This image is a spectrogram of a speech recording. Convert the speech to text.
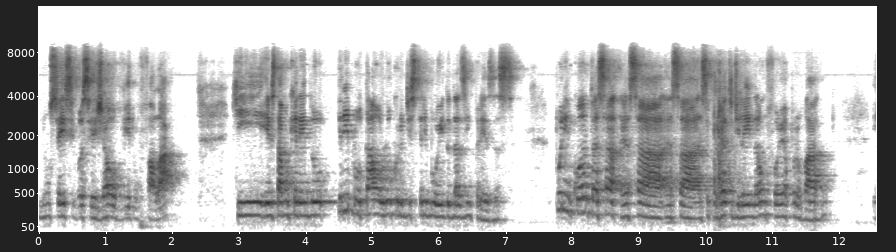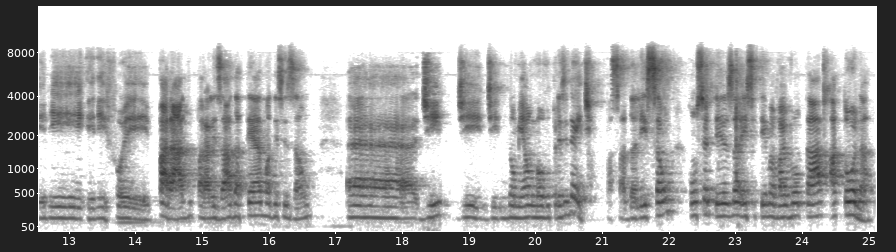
Não sei se vocês já ouviram falar que eles estavam querendo tributar o lucro distribuído das empresas. Por enquanto, essa, essa, essa, esse projeto de lei não foi aprovado. Ele, ele foi parado, paralisado até uma decisão é, de, de, de nomear um novo presidente. Passada a eleição, com certeza esse tema vai voltar à tona.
